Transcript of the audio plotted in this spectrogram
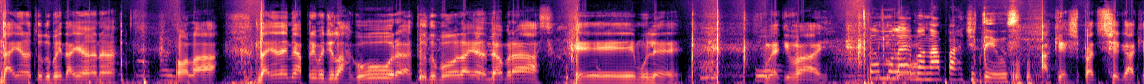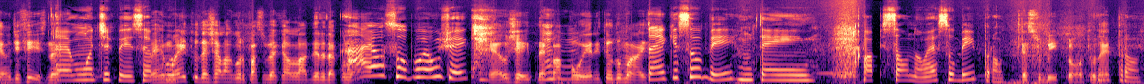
Dayana, tudo bem, Dayana? Olá. Dayana é minha prima de largura. Tudo bom, Dayana? Dá um abraço. Ei, mulher. Como é que vai? Estamos levando a parte de Deus. Aqui para chegar aqui é difícil, né? É muito difícil. É Minha irmã, por... e tu deixa a largura para subir aquela ladeira da coluna? Ah, eu subo, é o jeito. É o jeito, né? Uhum. Com a uhum. poeira e tudo mais. Tem que subir, não tem opção não, é subir e pronto. É subir e pronto, né? E pronto.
